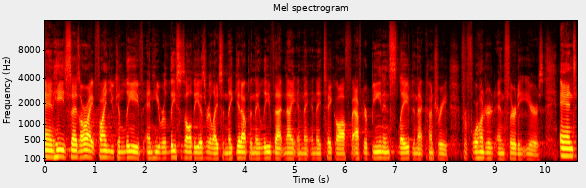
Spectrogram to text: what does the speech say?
And he says, All right, fine, you can leave. And he releases all the Israelites, and they get up and they leave that night and they, and they take off after being enslaved in that country for 430 years. And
